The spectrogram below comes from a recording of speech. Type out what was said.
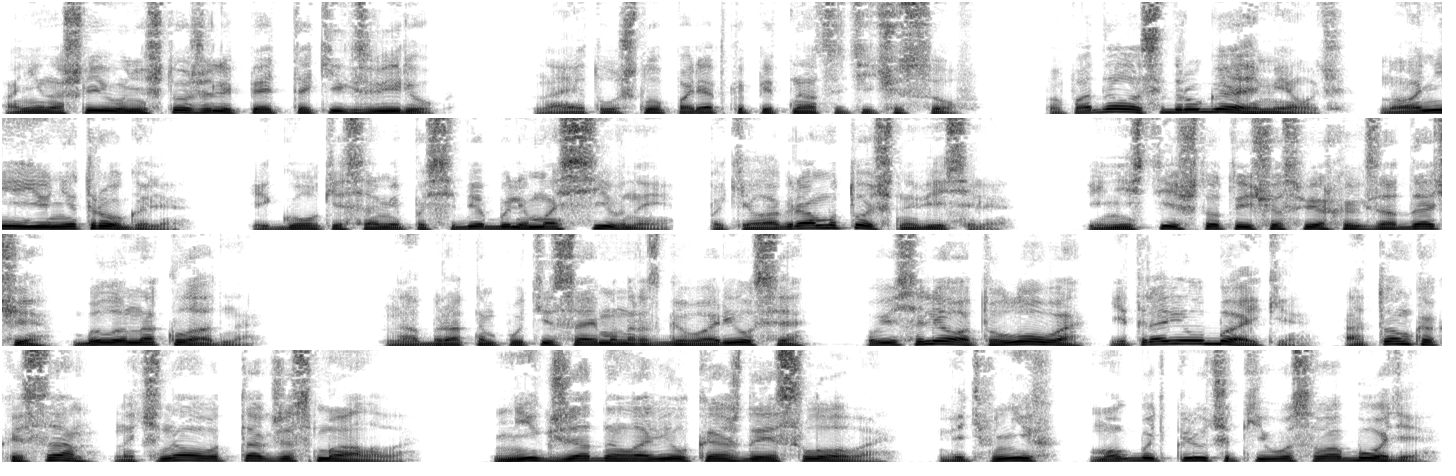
они нашли и уничтожили пять таких зверюк. На это ушло порядка 15 часов. Попадалась и другая мелочь, но они ее не трогали. Иголки сами по себе были массивные, по килограмму точно весили. И нести что-то еще сверх их задачи было накладно. На обратном пути Саймон разговорился, повеселел от улова и травил байки о том, как и сам начинал вот так же с малого. Ник жадно ловил каждое слово, ведь в них мог быть ключик к его свободе.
